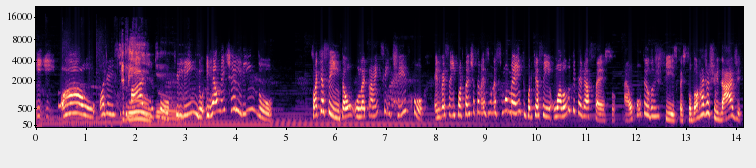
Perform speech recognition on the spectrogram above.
e, e uau, olha isso, que, que mágico, que lindo. E realmente é lindo. Só que assim, então o letramento científico, ele vai ser importante até mesmo nesse momento, porque assim, um aluno que teve acesso ao conteúdo de física, estudou radioatividade,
